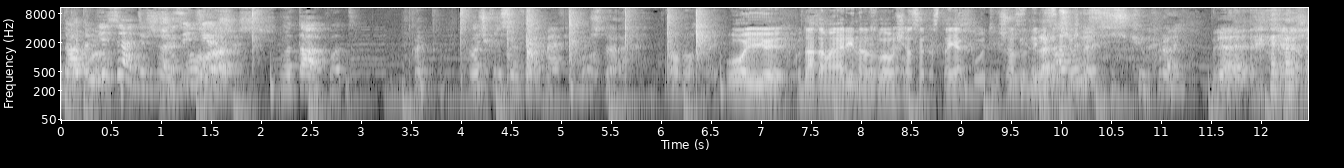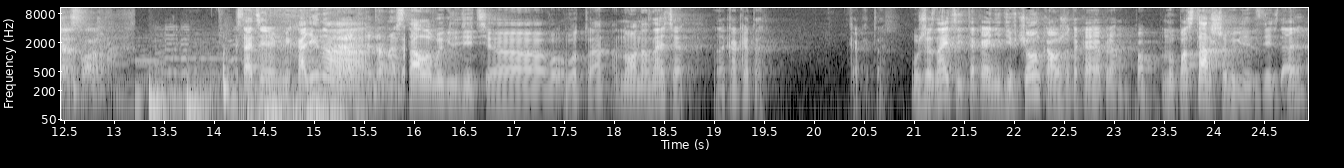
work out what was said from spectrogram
Да, так нельзя Что держать. ты зло. держишь? Вот так вот. Очень красивая фотография. О, да. Продолжай. Ой-ой-ой, куда там Арина Злова сейчас это стояк будет. Сейчас Слушай, задымится. Бля, Следующее сложно. Кстати, Михалина стала выглядеть, э, вот, а, ну она, знаете, она как это, как это, уже, знаете, такая не девчонка, а уже такая прям, по- ну, постарше выглядит здесь, да?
